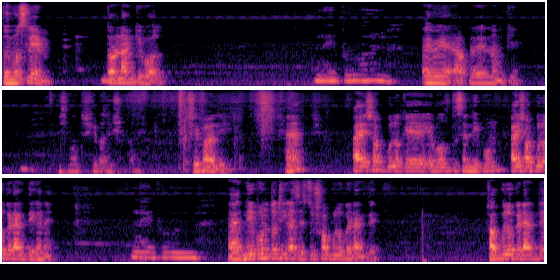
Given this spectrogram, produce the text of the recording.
তুই মুসলিম? তোর নাম কি বল? আপনার নাম কি? শিফালি। হ্যাঁ? এই সবগুলোকে এ বলতেছে নিপুণ এই সবগুলোকে ডাক দি এখানে। হ্যাঁ নিপুণ তো ঠিক আছে তুই সবগুলোকে ডাক দে। সবগুলোকে ডাক দে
